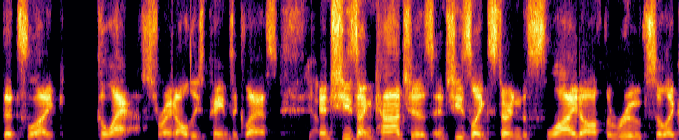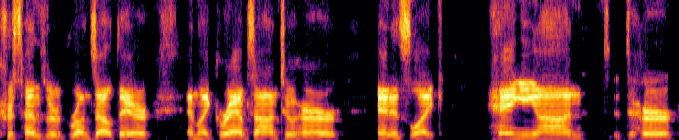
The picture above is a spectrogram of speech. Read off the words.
that's like glass, right? All these panes of glass. Yep. And she's unconscious and she's like starting to slide off the roof. So like Chris Hemsworth runs out there and like grabs onto her and is like hanging on t- to her.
